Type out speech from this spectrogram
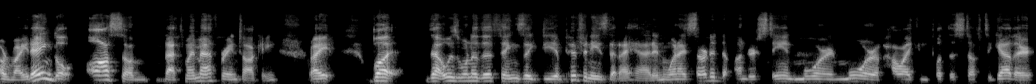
a right angle awesome that's my math brain talking right but that was one of the things like the epiphanies that i had and when i started to understand more and more of how i can put this stuff together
